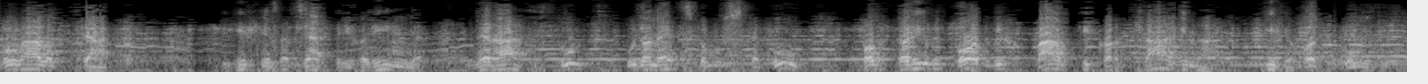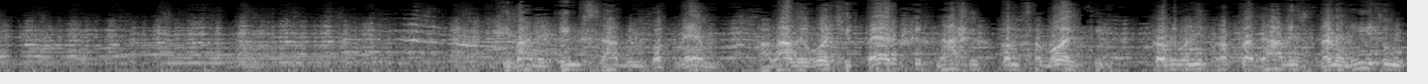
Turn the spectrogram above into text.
Бувало всяке. Їхнє завзяття і горіння не раз тут, у Донецькому степу, повторили подвиг Павки Корчагіна і його друзів. Хіба не тим самим вогнем палали очі перших наших комсомольців, коли вони прокладали знамениту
